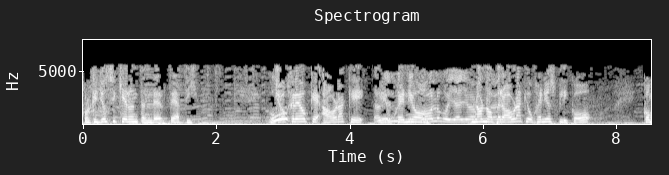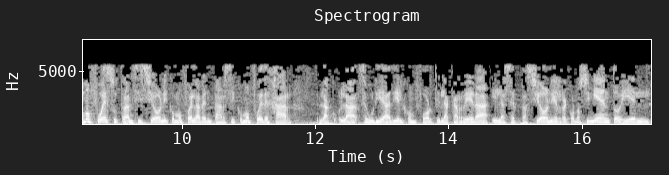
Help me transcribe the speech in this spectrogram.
porque yo sí quiero entenderte a ti. Yo creo que ahora que Eugenio... ya No, no, pero ahora que Eugenio explicó cómo fue su transición y cómo fue el aventarse y cómo fue dejar la, la seguridad y el confort y la carrera y la aceptación y el reconocimiento y el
